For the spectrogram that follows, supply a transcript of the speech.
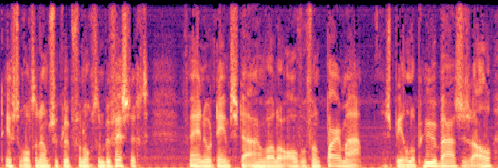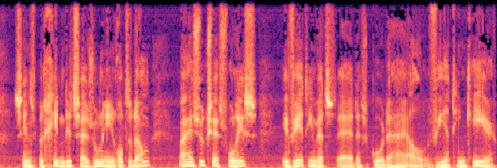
Dat heeft de Rotterdamse club vanochtend bevestigd. Feyenoord neemt de aanvaller over van Parma. Hij speelt op huurbasis al sinds begin dit seizoen in Rotterdam, waar hij succesvol is. In 14 wedstrijden scoorde hij al 14 keer.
